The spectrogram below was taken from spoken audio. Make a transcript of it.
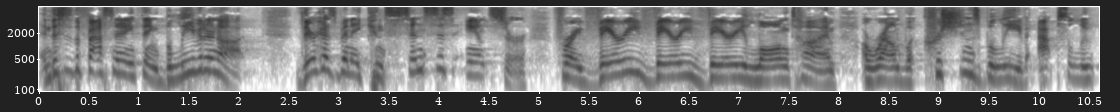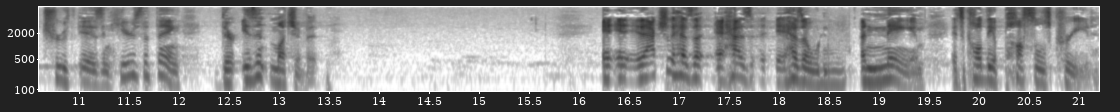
And this is the fascinating thing. Believe it or not, there has been a consensus answer for a very, very, very long time around what Christians believe absolute truth is. And here's the thing there isn't much of it. And it actually has a it has it has a, a name. It's called the Apostles' Creed.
